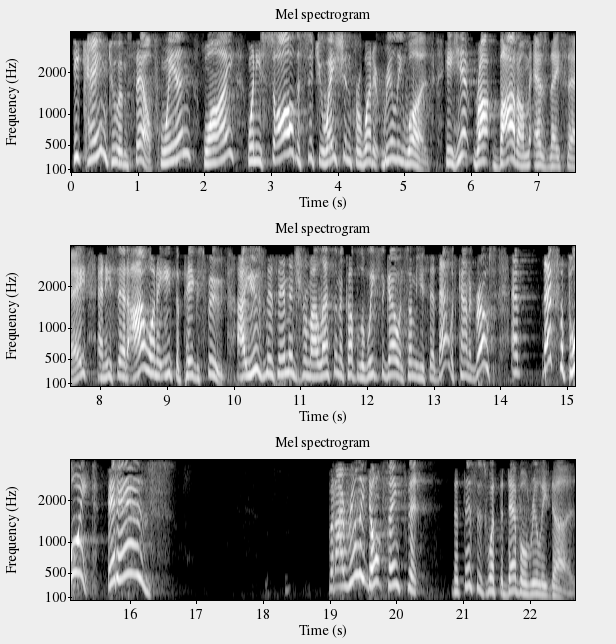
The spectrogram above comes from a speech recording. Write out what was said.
He came to himself. When? Why? When he saw the situation for what it really was. He hit rock bottom, as they say, and he said, I want to eat the pig's food. I used this image for my lesson a couple of weeks ago, and some of you said, that was kind of gross. And that's the point. It is. But I really don't think that, that this is what the devil really does.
